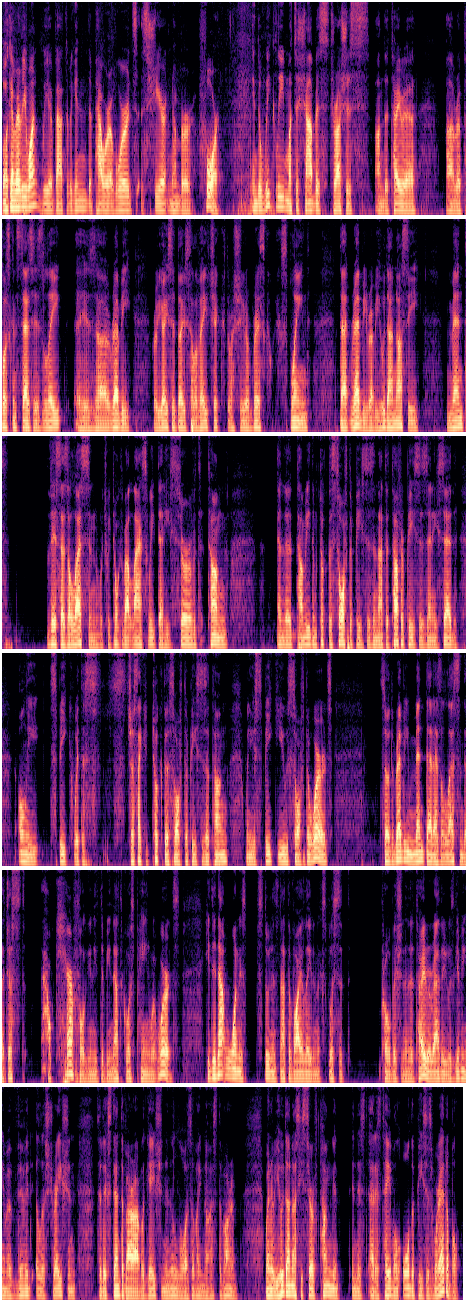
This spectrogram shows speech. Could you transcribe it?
Welcome, everyone. We are about to begin the Power of Words, share number four. In the weekly Matzah Shabbos drushes on the Torah, uh, Reb Pliskin says his late, his uh, Rebbe, Rabbi Yosef Dov Soloveitchik, the Rosh Brisk, explained that Rebbe, Rabbi Yehuda Nasi, meant this as a lesson, which we talked about last week, that he served tongue, and the Talmidim took the softer pieces and not the tougher pieces, and he said only speak with this, just like you took the softer pieces of tongue. When you speak, use softer words. So the Rebbe meant that as a lesson that just how careful you need to be not to cause pain with words. He did not warn his students not to violate an explicit prohibition in the Torah. Rather, he was giving him a vivid illustration to the extent of our obligation in the laws of Einas Devarim. When Rabbi Yehuda Nasi served tongue in, in his, at his table, all the pieces were edible.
